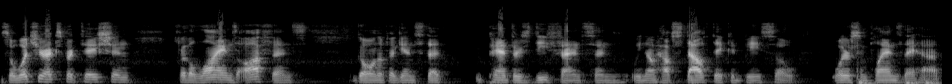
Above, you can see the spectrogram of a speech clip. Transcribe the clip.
So, what's your expectation for the Lions' offense going up against that Panthers' defense? And we know how stout they could be. So, what are some plans they have?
